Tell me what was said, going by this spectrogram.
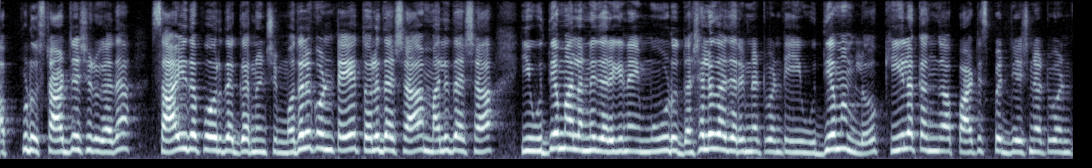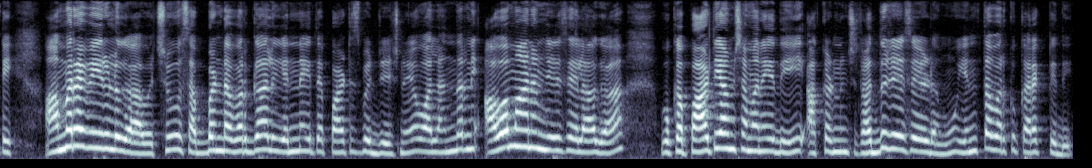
అప్పుడు స్టార్ట్ చేసారు కదా సాయుధ పోరు దగ్గర నుంచి మొదలుకుంటే తొలి దశ ఈ ఉద్యమాలన్నీ జరిగినాయి. మూడు దశలుగా జరిగినటువంటి ఈ ఉద్యమంలో కీలక కీలకంగా పార్టిసిపేట్ చేసినటువంటి అమరవీరులు కావచ్చు సబ్బండ వర్గాలు ఎన్నైతే పార్టిసిపేట్ చేసినాయో వాళ్ళందరినీ అవమానం చేసేలాగా ఒక పాఠ్యాంశం అనేది అక్కడ నుంచి రద్దు చేసేయడము ఎంతవరకు కరెక్ట్ ఇది?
